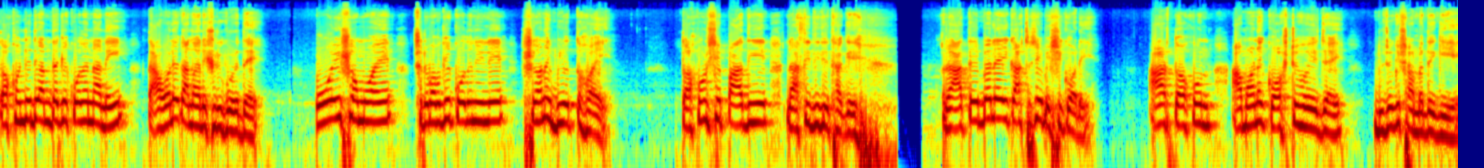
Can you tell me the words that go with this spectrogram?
তখন যদি আমি তাকে কোলে না নিই, তাহলে কান্নাকাটি শুরু করে দেয়। ওই সময়ে ছোটো বাবুকে কোলে নিলে সে অনেক বিরক্ত হয়। তখন সে পা দিয়ে লাথি দিতে থাকে। রাতের বেলা এই কাজটা সে বেশি করে। আর তখন আমার অনেক কষ্ট হয়ে যায় দুজনকে সামলাতে গিয়ে।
